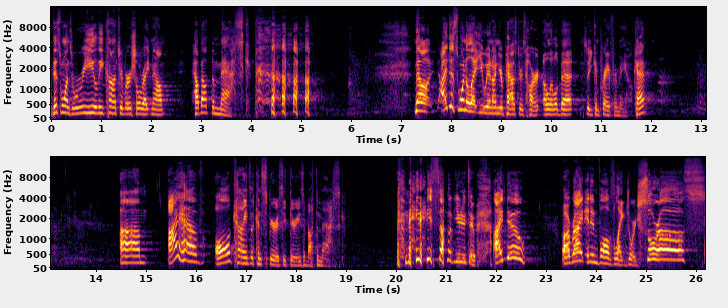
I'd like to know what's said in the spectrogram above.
This one's really controversial right now. How about the mask? now, I just want to let you in on your pastor's heart a little bit so you can pray for me, okay? Um, I have all kinds of conspiracy theories about the mask. Maybe some of you do too. I do. All right, it involves like George Soros,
